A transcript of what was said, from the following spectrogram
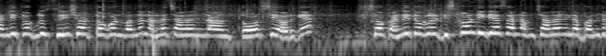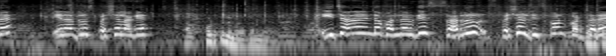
ಖಂಡಿತವಾಗ್ಲೂ ಸ್ಕ್ರೀನ್ಶಾಟ್ ತೊಗೊಂಡು ಬಂದು ನನ್ನ ಚಾನಲಿಂದ ತೋರಿಸಿ ಅವ್ರಿಗೆ. ಸೊ ಖಂಡಿತವಾಗ್ಲೂ ಡಿಸ್ಕೌಂಟ್ ಇದೆಯಾ ಸರ್ ನಮ್ಮ ಚಾನಲಿಂದ ಬಂದರೆ? ಏನಾದರೂ ಸ್ಪೆಷಲ್ ಆಗಿ? ಈ ಚಾನಲಿಂದ ಬಂದವ್ರಿಗೆ ಸರ್ ಸ್ಪೆಷಲ್ ಡಿಸ್ಕೌಂಟ್ ಕೊಡ್ತಾರೆ.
